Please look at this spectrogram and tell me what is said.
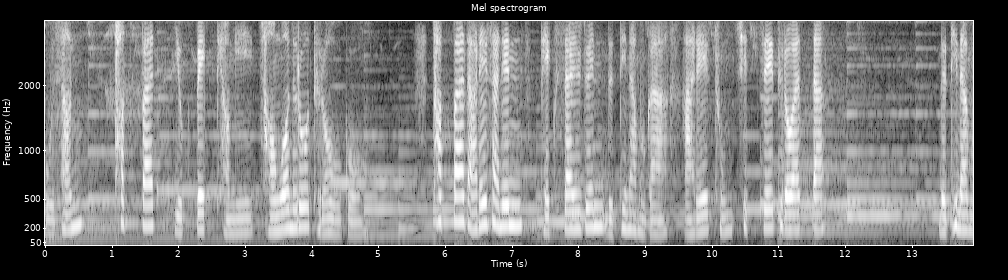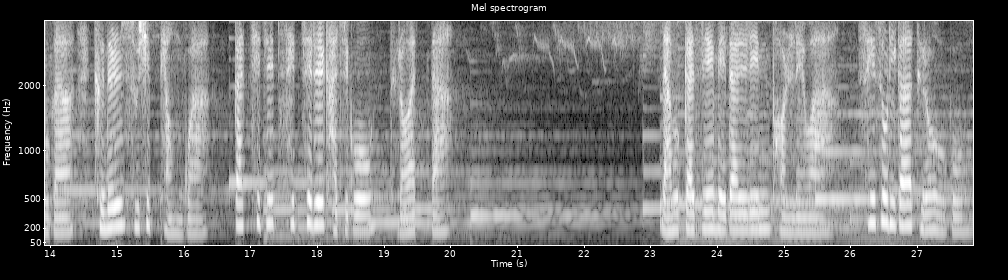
우선 텃밭 600평이 정원으로 들어오고 텃밭 아래 사는 백살 된 느티나무가 아래 둥치째 들어왔다. 느티나무가 그늘 수십 평과 까치집 세 채를 가지고 들어왔다. 나뭇가지에 매달린 벌레와 새소리가 들어오고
